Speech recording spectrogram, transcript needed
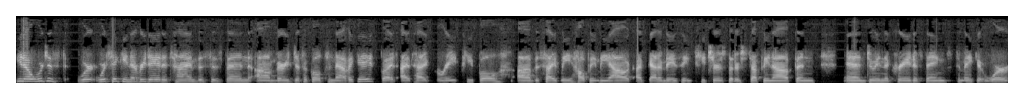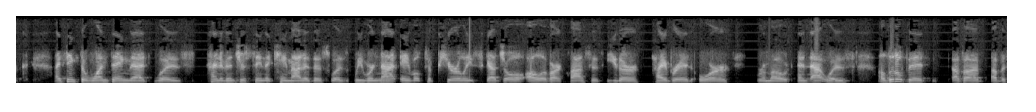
You know, we're just we're we're taking every day at a time. This has been um, very difficult to navigate, but I've had great people uh, beside me helping me out. I've got amazing teachers that are stepping up and and doing the creative things to make it work. I think the one thing that was kind of interesting that came out of this was we were not able to purely schedule all of our classes either hybrid or remote, and that was a little bit of a of a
